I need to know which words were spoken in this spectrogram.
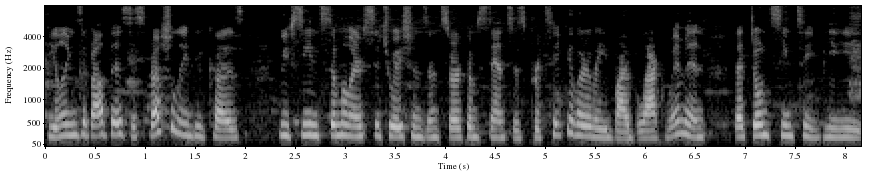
feelings about this, especially because we've seen similar situations and circumstances, particularly by Black women, that don't seem to be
